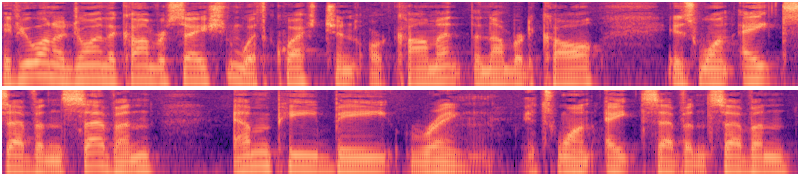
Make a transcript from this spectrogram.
If you want to join the conversation with question or comment, the number to call is 1 877 MPB Ring. It's 1 877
